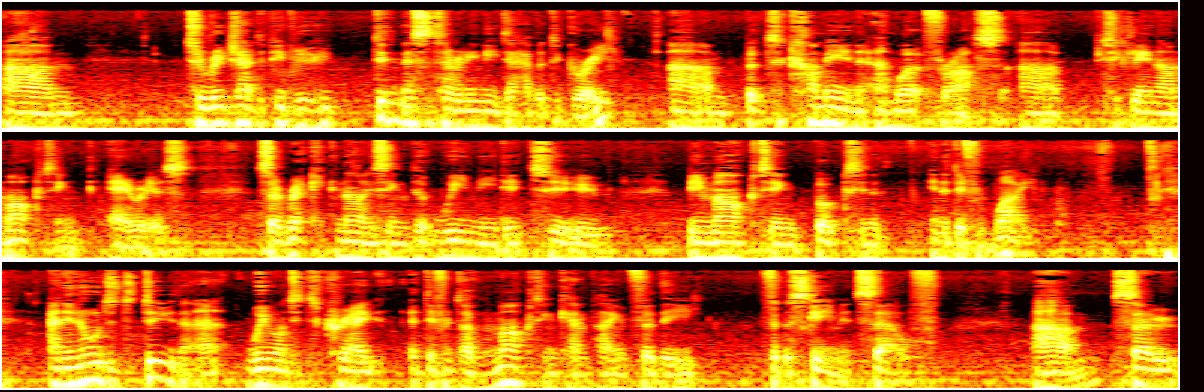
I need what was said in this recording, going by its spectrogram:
Um, to reach out to people who didn't necessarily need to have a degree, um, but to come in and work for us, uh, particularly in our marketing areas. So recognizing that we needed to be marketing books in a, in a different way. And in order to do that, we wanted to create a different type of marketing campaign for the for the scheme itself. Um, so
